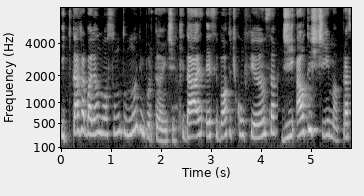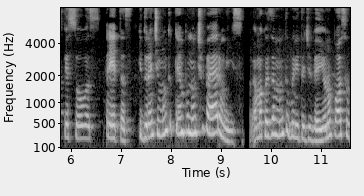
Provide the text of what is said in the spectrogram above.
e que está trabalhando um assunto muito importante, que dá esse voto de confiança, de autoestima para as pessoas pretas, que durante muito tempo não tiveram isso. É uma coisa muito bonita de ver, e eu não posso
